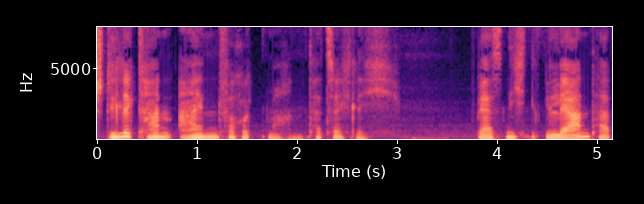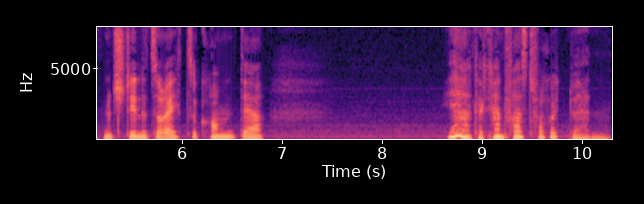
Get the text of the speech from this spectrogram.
Stille kann einen verrückt machen, tatsächlich. Wer es nicht gelernt hat, mit Stille zurechtzukommen, der, ja, der kann fast verrückt werden.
